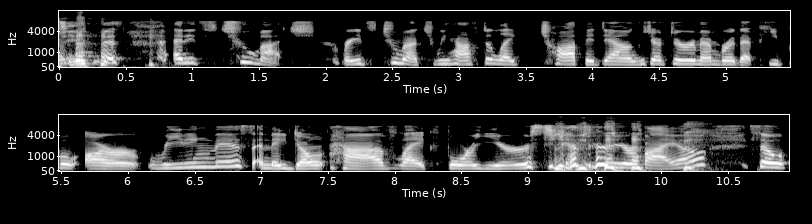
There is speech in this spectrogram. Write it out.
did this. And it's too much right? It's too much. We have to like chop it down because you have to remember that people are reading this and they don't have like four years to get through your bio. So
